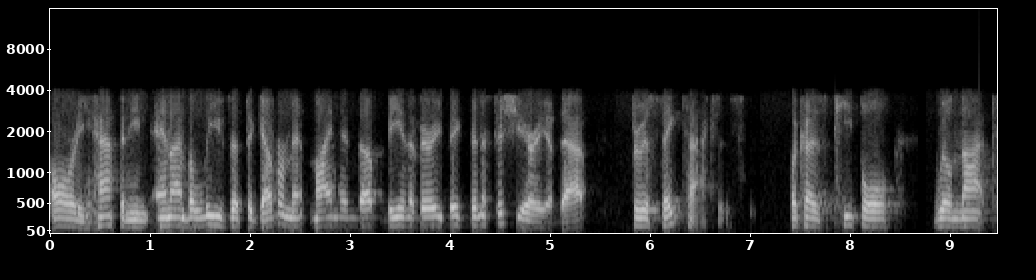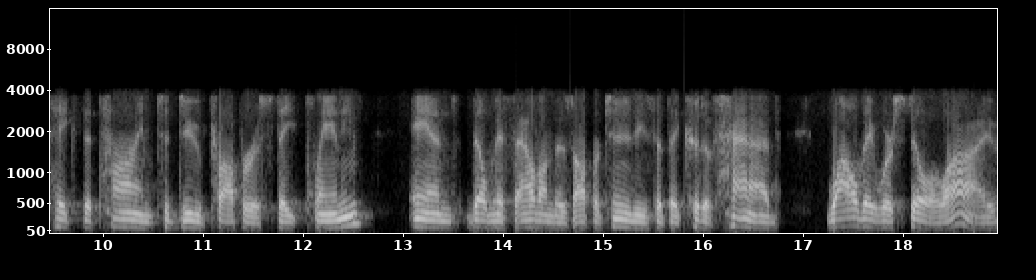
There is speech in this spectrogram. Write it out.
already happening. And I believe that the government might end up being a very big beneficiary of that through estate taxes because people will not take the time to do proper estate planning and they'll miss out on those opportunities that they could have had while they were still alive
